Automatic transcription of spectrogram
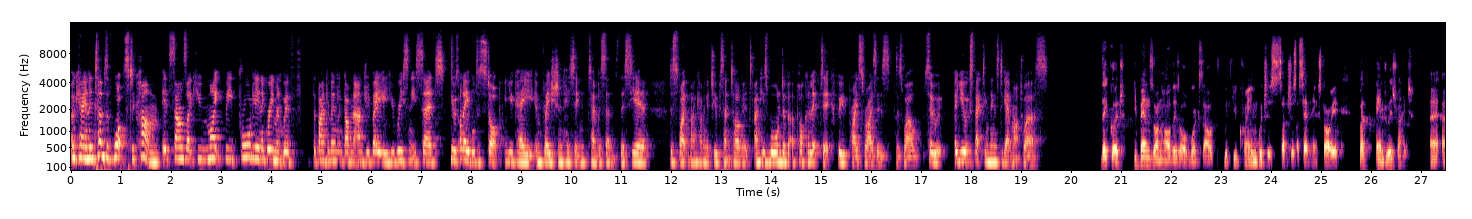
Okay, and in terms of what's to come, it sounds like you might be broadly in agreement with the Bank of England Governor Andrew Bailey, who recently said he was unable to stop UK inflation hitting 10% this year, despite the bank having a 2% target. And he's warned of apocalyptic food price rises as well. So are you expecting things to get much worse? They could. Depends on how this all works out with Ukraine, which is such a saddening story. But Andrew is right. Uh,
